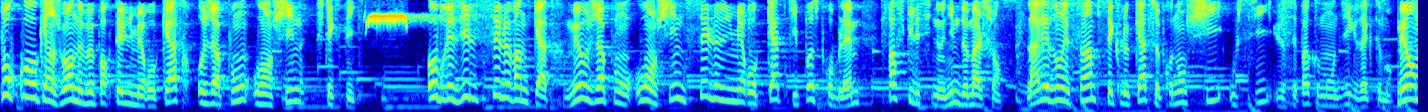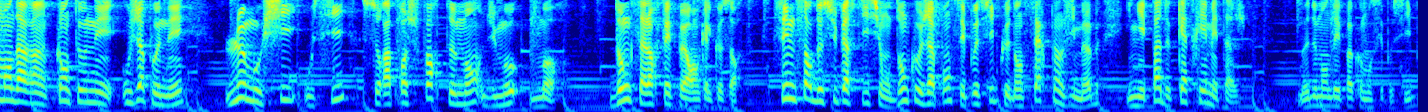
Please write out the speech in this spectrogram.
Pourquoi aucun joueur ne veut porter le numéro 4 au Japon ou en Chine? Je t'explique. Au Brésil, c'est le 24, mais au Japon ou en Chine, c'est le numéro 4 qui pose problème parce qu'il est synonyme de malchance. La raison est simple, c'est que le 4 se prononce chi ou si, je sais pas comment on dit exactement. Mais en mandarin, cantonais ou japonais, le mot chi ou si se rapproche fortement du mot mort. Donc ça leur fait peur en quelque sorte. C'est une sorte de superstition, donc au Japon c'est possible que dans certains immeubles, il n'y ait pas de quatrième étage. Me demandez pas comment c'est possible,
